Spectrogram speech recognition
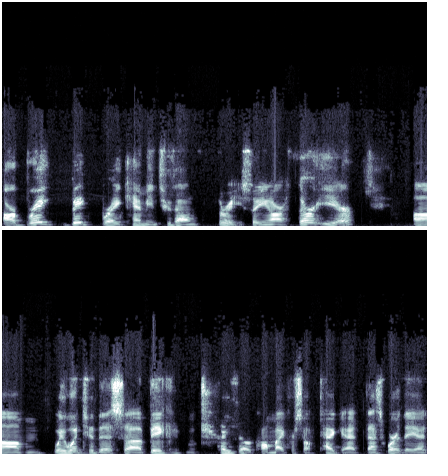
Our break, big break came in 2003. So in our third year, um, we went to this uh, big trade show called Microsoft TechEd. That's where they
